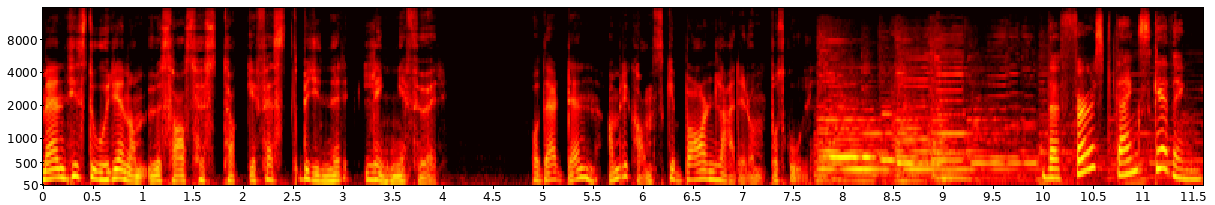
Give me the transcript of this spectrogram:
Men historien om USAs høsttakkefest begynner lenge før. Og det er den amerikanske barn lærer om på skolen. The first Thanksgiving.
